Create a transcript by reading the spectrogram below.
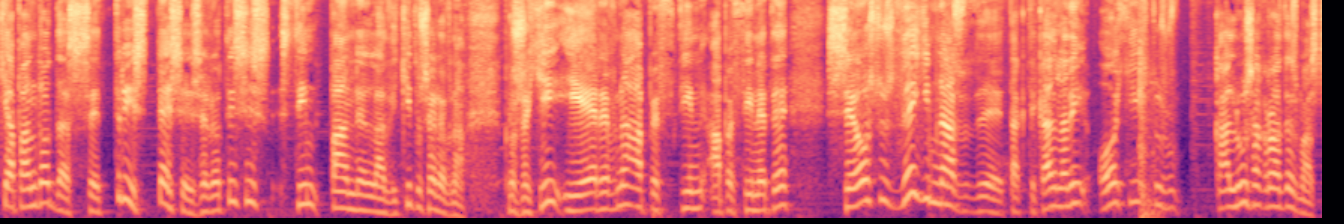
και απαντώντας σε τρει-τέσσερι ερωτήσεις στην πανελλαδική τους έρευνα. Προσοχή, η έρευνα απευθύν- απευθύνεται σε όσους δεν γυμνάζονται τακτικά, δηλαδή όχι στους καλούς ακροατές μας.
